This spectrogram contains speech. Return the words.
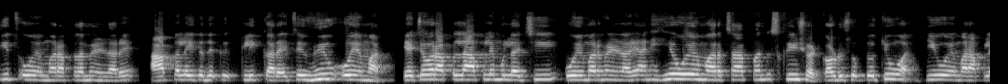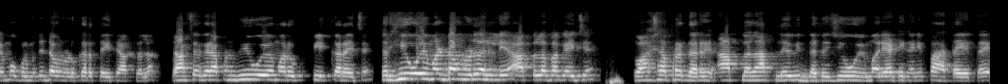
तीच ओएमआर आपल्याला मिळणार आहे. आपल्याला इथे क्लिक करायचे व्ह्यू ओएमआर याच्यावर आपल्याला आपल्या मुलाची ओएमआर मिळणार आहे. आणि हे OMR चा आपण स्क्रीनशॉट काढू शकतो किंवा ही ओएमआर आपल्या मोबाईलमध्ये डाउनलोड करता येते आपल्याला. तर अशा प्रकारे आपण व्ह्यू ओएमआर क्लिक करायचंय. तर ही ओएमआर डाउनलोड झालेली आहे आपल्याला बघायचे तो अशा प्रकारे आपल्याला आपल्या विद्यार्थ्याची ओएमआर या ठिकाणी पाहता येत आहे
